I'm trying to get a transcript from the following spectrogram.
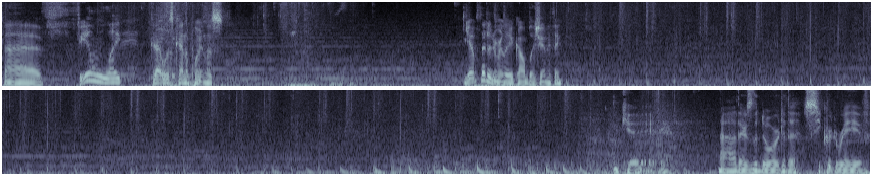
I feel like that was kind of pointless. Yep, that didn't really accomplish anything. Okay. Ah, there's the door to the secret rave.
